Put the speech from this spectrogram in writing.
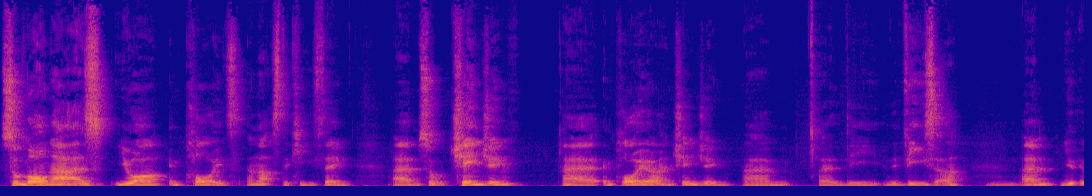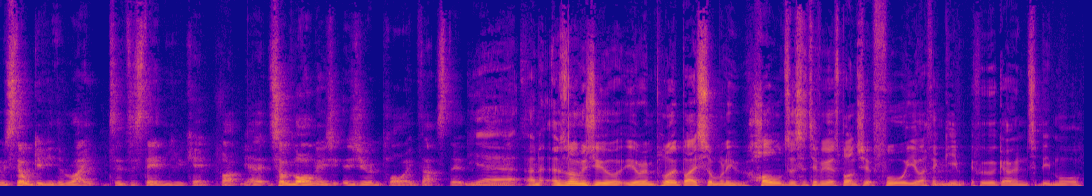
so long as you are employed, and that's the key thing. Um, so changing uh, employer and changing um, uh, the the visa. Um, you, it would still give you the right to, to stay in the UK, but uh, so long as, as you're employed, that's the Yeah, and as long as you're you're employed by someone who holds a certificate of sponsorship for you, I think if- if we were going to be more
